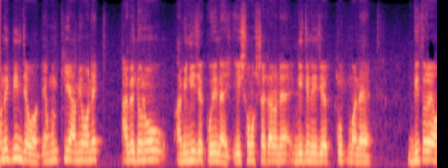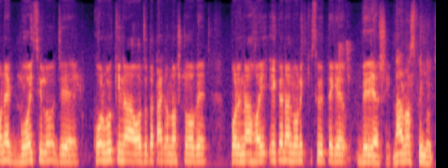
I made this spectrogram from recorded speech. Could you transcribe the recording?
অনেক দিন যাবৎ এমনকি আমি অনেক আবেদনও আমি নিজে করি নাই। এই সমস্যার কারণে নিজে নিজে খুব মানে ভিতরে অনেক ভয় ছিল যে করব কিনা অযথা টাকা নষ্ট হবে পরে না হয়। এই কারণে আমি অনেক কিছু থেকে বেরিয়ে আসি। নার্ভাস ফিল হতো?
